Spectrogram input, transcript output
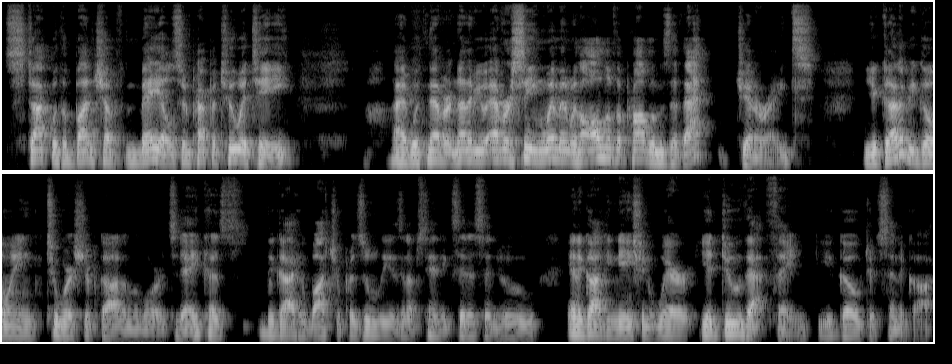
stuck with a bunch of males in perpetuity. Uh, with never none of you ever seeing women with all of the problems that that generates you're going to be going to worship God on the Lord's day because the guy who bought you presumably is an upstanding citizen who in a godly nation where you do that thing. You go to synagogue,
